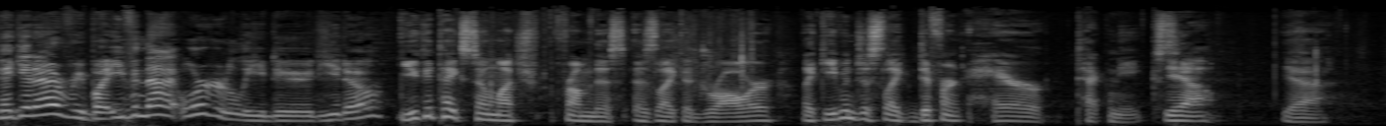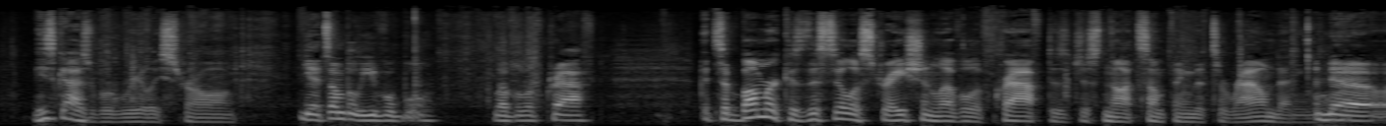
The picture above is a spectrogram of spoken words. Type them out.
They get everybody, even that orderly dude. You know? You could take so much from this as like a drawer, like even just like different hair techniques. Yeah. Yeah. These guys were really strong. Yeah, it's unbelievable level of craft. It's a bummer because this illustration level of craft is just not something that's around anymore. No,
